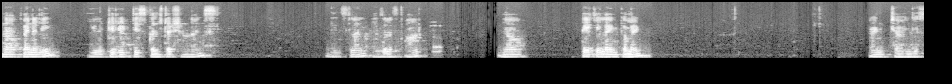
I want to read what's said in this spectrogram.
Now finally you delete this construction lines this line as well as R. now take a line command and join this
